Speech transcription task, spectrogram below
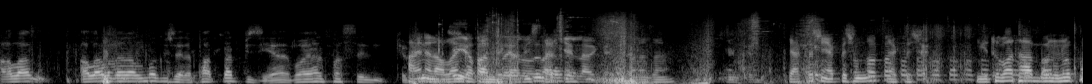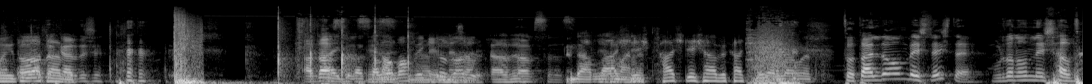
alan Alan daralmak üzere. Patlat bizi ya. Royal Pastel'in köpeği. Aynen alan kapanacak abi o zaman. istersen. Gelin arkadaşlar. Yaklaşın yaklaşın lan yaklaşın. YouTube'a at abi bunu unutma. YouTube'a at Tamamdır abi. kardeşim. Haydi Adamsınız. bakalım. Sabah bekliyoruz abi. Adamsınız. Hadi Allah'a Kaç emanet. leş, kaç leş abi kaç leş. Allah'a emanet. Totalde 15 leş de. Buradan 10 leş aldım.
